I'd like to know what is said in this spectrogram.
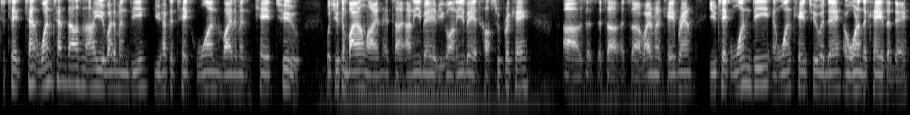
to take 10, one 10,000 IU vitamin D, you have to take one vitamin K2, which you can buy online. It's on, on eBay. If you go on eBay, it's called Super K. Uh, it's, it's, a it's a vitamin K brand. You take one D and one K2 a day, or one of the Ks a day,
